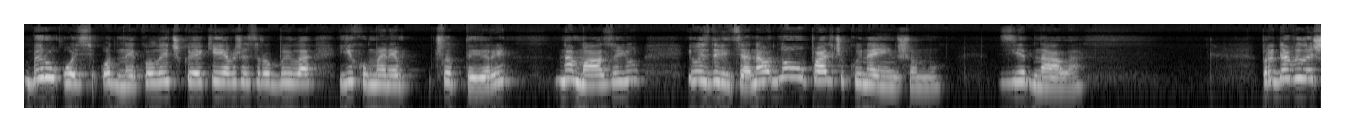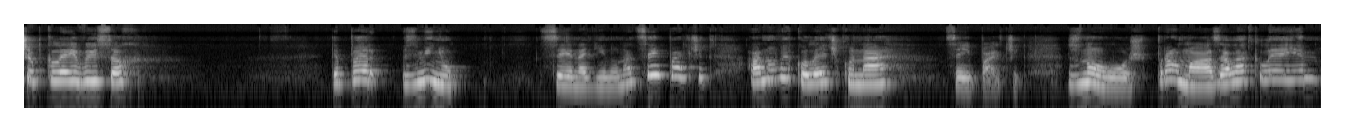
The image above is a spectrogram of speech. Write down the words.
Беру ось одне колечко, яке я вже зробила. Їх у мене 4 намазую. І ось дивіться, на одному пальчику і на іншому. З'єднала. Придавила, щоб клей висох. Тепер зміню це надіну на цей пальчик, а нове колечко на цей пальчик. Знову ж промазала клеєм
